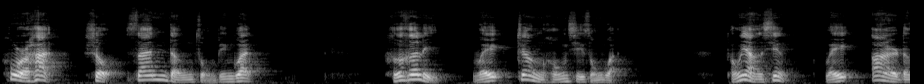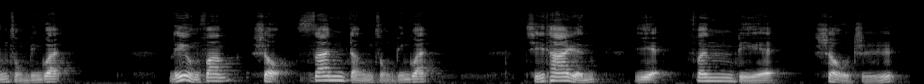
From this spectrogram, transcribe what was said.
呼尔汉授三等总兵官，和合里为正红旗总管，童养性为二等总兵官，李永芳授三等总兵官，其他人也分别受职。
